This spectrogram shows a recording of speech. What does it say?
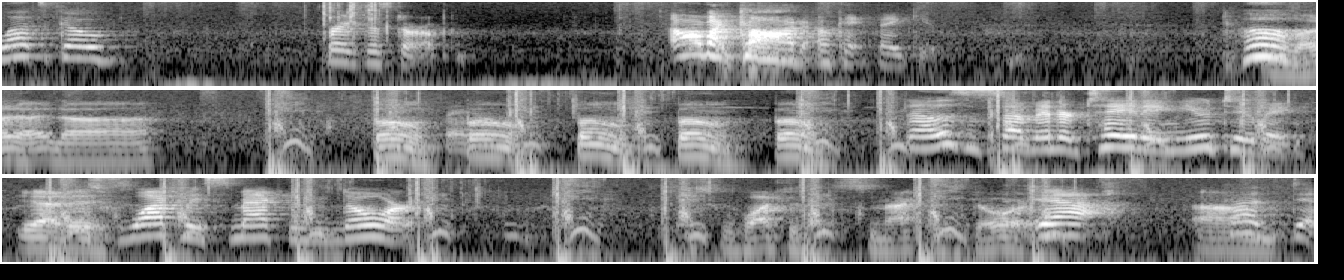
let's go break this door open. Oh my god! Okay, thank you. La-da-da. Boom, boom, boom, boom, boom. now this is some entertaining YouTubing. Yeah, it is. Just watch me smack this door. Just watch I smack this door. Yeah. Um, God damn.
